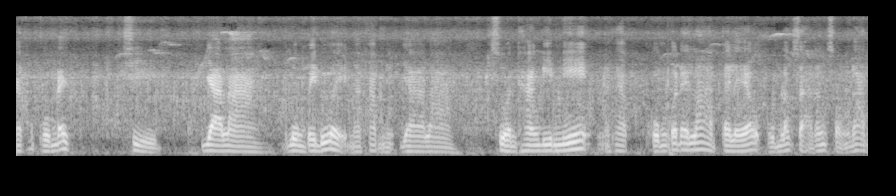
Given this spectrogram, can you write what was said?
นะครับผมได้ฉีด ยาลาลงไปด้วยนะครับเนี่ยยาลาส่วนทางดินนี้นะครับ ผมก็ได้ลาดไปแล้ว ผมรักษาทั้งสองด้าน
